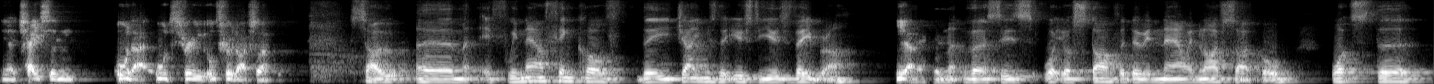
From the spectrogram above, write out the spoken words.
you know, chasing all that all through all through life cycle. So, um, if we now think of the James that used to use Vebra Yeah. um, versus what your staff are doing now in life cycle, what's the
